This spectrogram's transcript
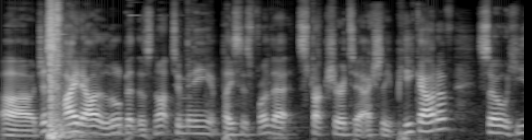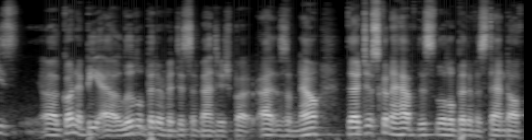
uh, just hide out a little bit. There's not too many places for that structure to actually peek out of. So he's uh, going to be at a little bit of a disadvantage. But as of now, they're just going to have this little bit of a standoff.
